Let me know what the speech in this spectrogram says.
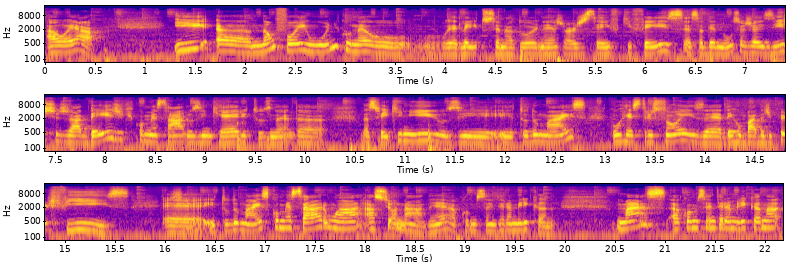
à OEA. E uh, não foi o único, né, o, o, eleito senador, né, Jorge Seif, que fez essa denúncia. Já existe já desde que começaram os inquéritos, né, da, das fake news e, e, tudo mais, com restrições, é, derrubada de perfis é, e tudo mais, começaram a acionar, né, a Comissão Interamericana. Mas a Comissão Interamericana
